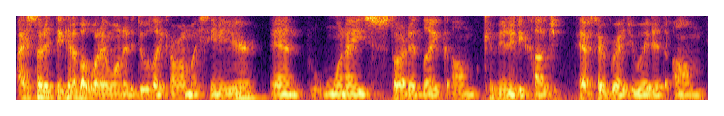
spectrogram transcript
I started thinking about what I wanted to do like around my senior year, and when I started like um, community college after I graduated, um,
